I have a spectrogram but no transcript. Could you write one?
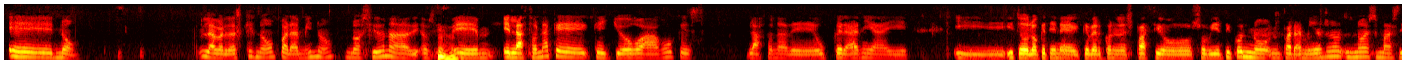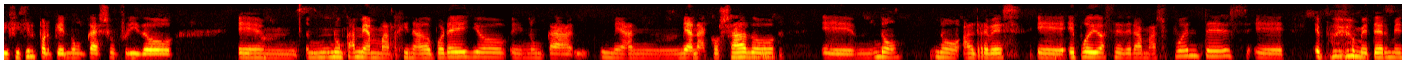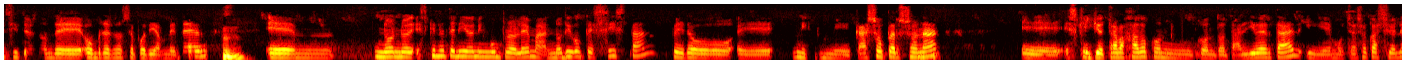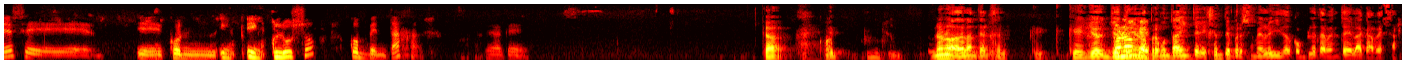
Eh, no, la verdad es que no, para mí no, no ha sido nada. Eh, en la zona que, yo hago, que es la zona de Ucrania y, y, todo lo que tiene que ver con el espacio soviético, no, para mí no, no es más difícil porque nunca he sufrido, em, nunca me han marginado por ello, eh, nunca me han, me han acosado. Em, no, no, al revés. Eh, he podido acceder a más fuentes, he podido meterme en sitios donde hombres no se podían meter no, no, es que no he tenido ningún problema. No digo que existan, pero eh, mi, caso personal eh, es que yo he trabajado con, total libertad y en muchas ocasiones eh, con, incluso con ventajas. Claro. No, no, adelante, Ángel. Que, yo, yo tenía una pregunta inteligente, pero se me ha oído completamente de la cabeza.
